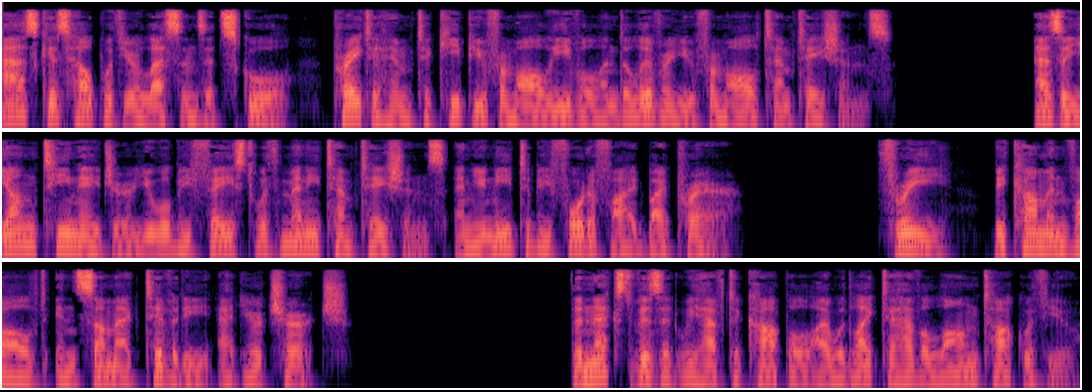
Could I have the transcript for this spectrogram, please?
Ask his help with your lessons at school, pray to him to keep you from all evil and deliver you from all temptations. As a young teenager you will be faced with many temptations and you need to be fortified by prayer. 3. Become involved in some activity at your church. The next visit we have to Koppel I would like to have a long talk with you.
